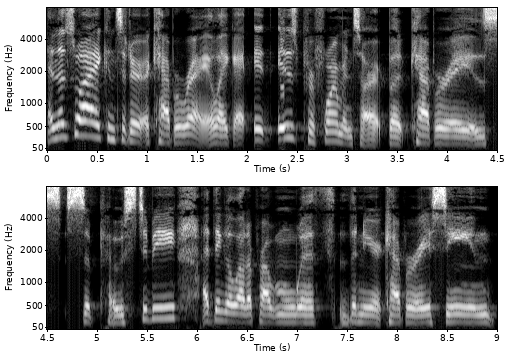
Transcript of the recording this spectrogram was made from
And that's why I consider a cabaret. Like it is performance art, but cabaret is supposed to be. I think a lot of problem with the New York cabaret scene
